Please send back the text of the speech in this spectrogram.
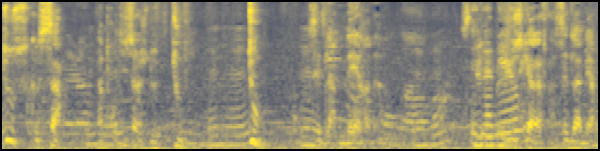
tout ce que ça, l'apprentissage de tout, tout, c'est de la merde. La merde. Jusqu'à la fin, c'est de la merde.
